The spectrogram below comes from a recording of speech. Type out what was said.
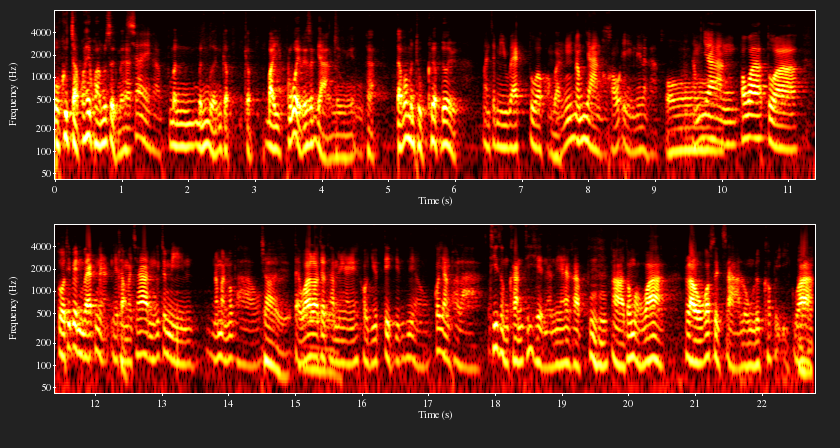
โอ้คือจับก็ให้ความรู้สึกนะฮะใช่ครับ มันเหมือนเหมือนกับกับใบกล้วยอะไรสักอย่างหนึ่งเนี่ยฮะแต่ว่ามันถูกเคลือบด้วย มันจะมีแว็กตัวของแว็กน้ำยางของเขาเองนี่แหละครับอ๋อน้ำยาง เพราะว่าตัวตัวที่เป็นแว็กเนี่ยในธรรมชาติมันก็จะมีน้ำมันมะพร้าวใช่ แต่ว่าเราจะทำยังไงให้เขายึดติดยึดเหนี่ยวก็ยางพาราที่สำคัญที่เห็นอันเนี้ยครับอือฮึ อ่าต้องบอกว่าเราก็ศึกษาลงลึกเข้าไปอีกว่าอ่า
